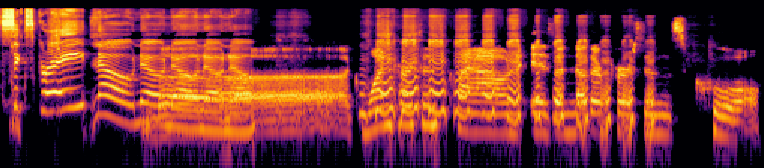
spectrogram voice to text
sixth grade? No, no, no, no, no. Look, One person's clown is another person's cool.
